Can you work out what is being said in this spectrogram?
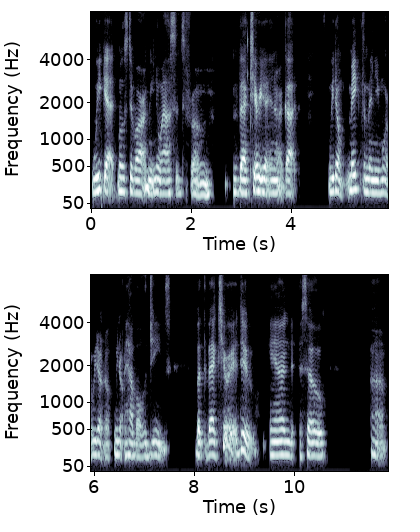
We get most of our amino acids from bacteria in our gut. We don't make them anymore. We don't know. We don't have all the genes, but the bacteria do. And so, um,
